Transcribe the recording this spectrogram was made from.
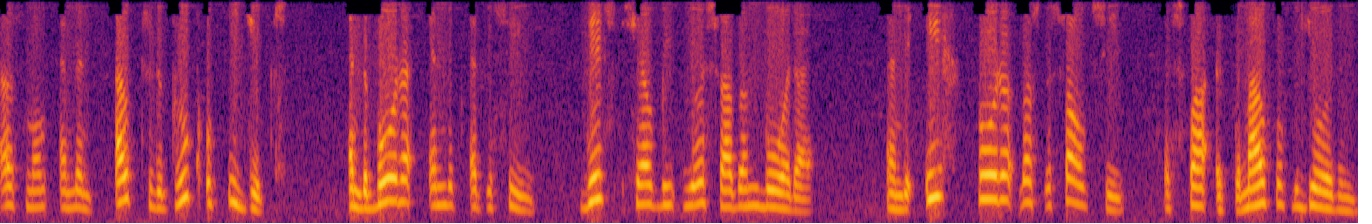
Asmon and then out to the brook of Egypt, and the border ended at the sea. This shall be your southern border. And the east border was the Salt Sea, as far as the mouth of the Jordan.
